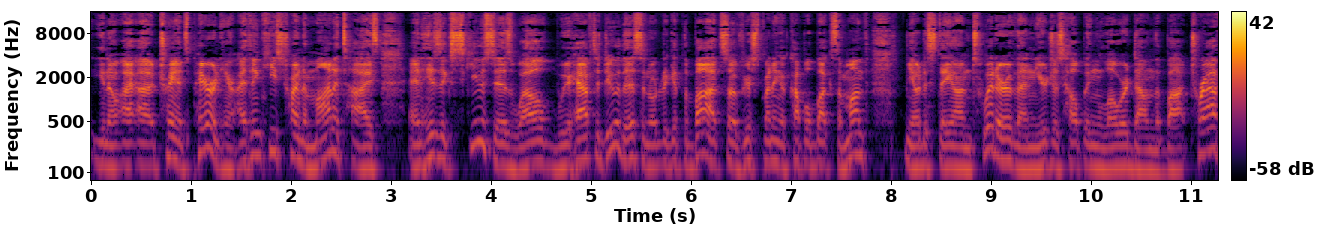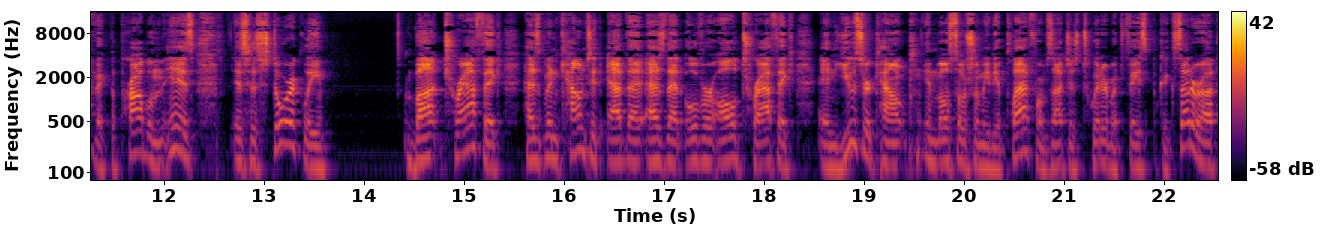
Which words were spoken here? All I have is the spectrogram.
you know, uh, uh, transparent here. I think he's trying to monetize, and his excuse is, well, we have to do this in order to get the bot. So if you're spending a couple bucks a month, you know, to stay on Twitter, then you're just helping lower down the bot traffic. The problem is, is historically bot traffic has been counted at that as that overall traffic and user count in most social media platforms not just twitter but facebook etc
